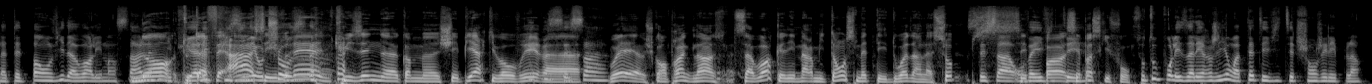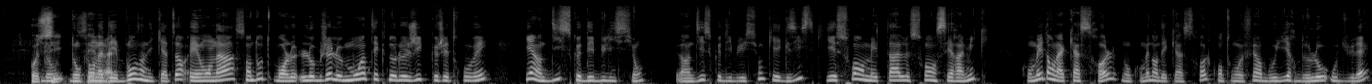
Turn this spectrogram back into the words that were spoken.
n'a peut-être pas envie d'avoir les mains sales. Non, et puis tout à fait. Ah, c'est vrai, une cuisine euh, comme euh, chez Pierre qui va ouvrir. c'est ça. Ouais, je comprends que là, savoir que les marmitons se mettent les doigts dans la soupe. C'est ça, on va éviter. C'est pas ce qu'il faut. Surtout pour les allergies, on va peut-être éviter de changer les plats. Aussi. Donc, on a des bons indicateurs et on a sans doute bon, l'objet le moins technologique que j'ai trouvé, qui est un disque d'ébullition. Un disque d'ébullition qui existe, qui est soit en métal, soit en céramique on met dans la casserole. Donc on met dans des casseroles quand on veut faire bouillir de l'eau ou du lait.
